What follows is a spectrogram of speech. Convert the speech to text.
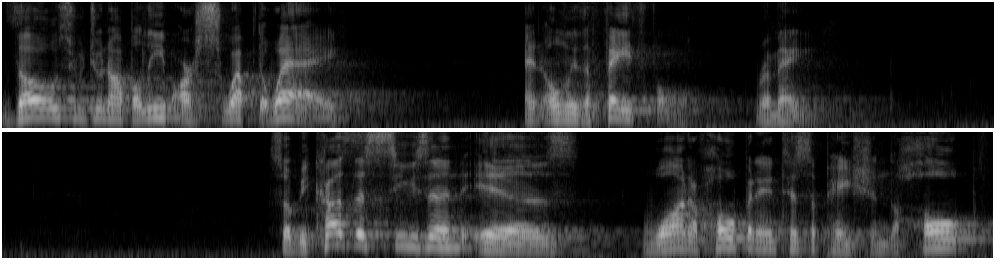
those who do not believe are swept away and only the faithful remain. So, because this season is one of hope and anticipation, the hope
